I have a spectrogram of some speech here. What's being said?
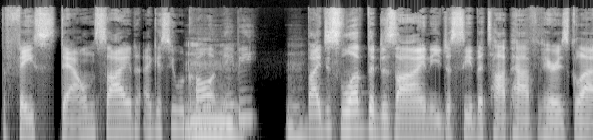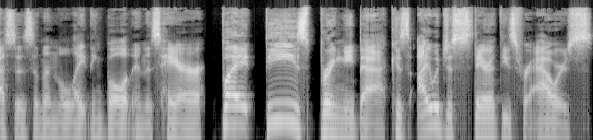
the face down side, I guess you would call it Mm. maybe. Mm. But I just love the design. You just see the top half of Harry's glasses and then the lightning bolt in his hair. But these bring me back because I would just stare at these for hours.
